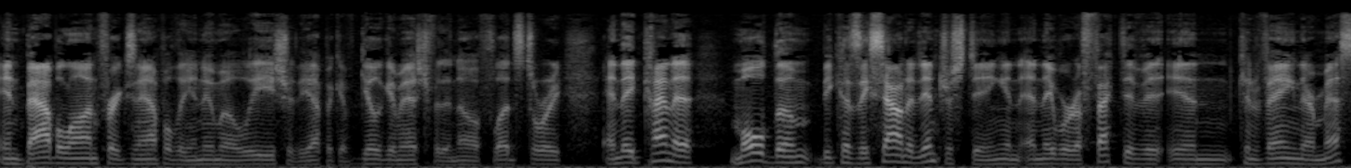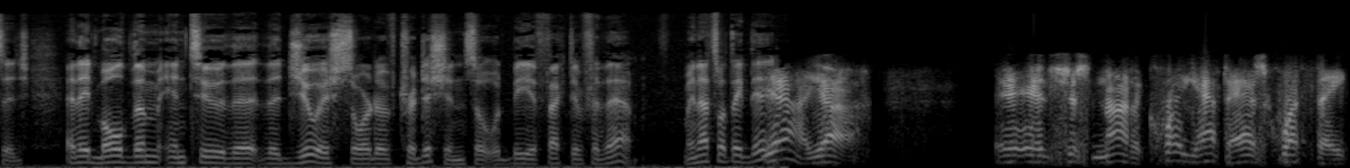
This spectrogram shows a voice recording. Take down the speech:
In Babylon, for example, the Enuma Elish or the Epic of Gilgamesh for the Noah flood story, and they'd kind of mold them because they sounded interesting and, and they were effective in conveying their message. And they'd mold them into the the Jewish sort of tradition, so it would be effective for them. I mean, that's what they did. Yeah, yeah. It's just not a question. You have to ask what they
